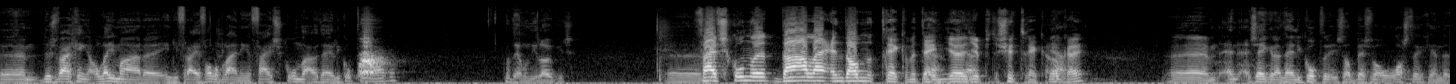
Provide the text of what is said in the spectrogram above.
Ehm, dus wij gingen alleen maar eh, in die vrije valopleidingen vijf seconden uit de helikopter maken. Wat helemaal niet leuk is. Ehm, Vijf seconden dalen en dan trekken meteen. Ja, je, ja. je shoot trekken, Ja. oké. Ehm, en, en zeker aan de helikopter is dat best wel lastig. En, eh,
